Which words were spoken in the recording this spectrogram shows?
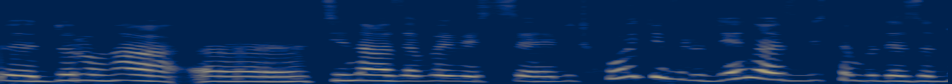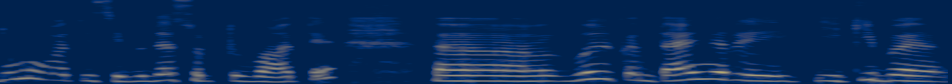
е, дорога ціна за вивіз відходів, людина, звісно, буде задумуватись і буде сортувати в контейнери, які би,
